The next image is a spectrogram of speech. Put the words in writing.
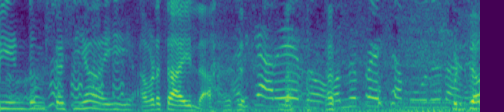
വീണ്ടും ശശിയായി. അവിടെ ചായയില്ല പിടിച്ചോ?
